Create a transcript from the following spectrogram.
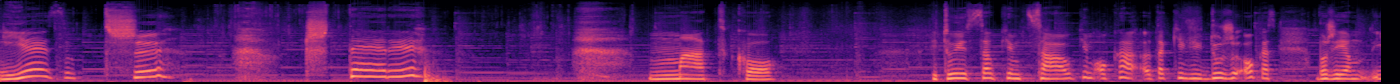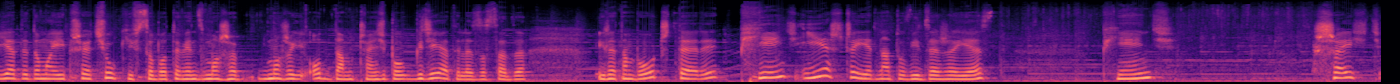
Jezu, trzy, cztery. Matko. I tu jest całkiem, całkiem oka, taki duży okaz. Boże, ja jadę do mojej przyjaciółki w sobotę, więc może, może jej oddam część, bo gdzie ja tyle zasadzę? Ile tam było? Cztery, pięć i jeszcze jedna tu widzę, że jest. Pięć, sześć,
